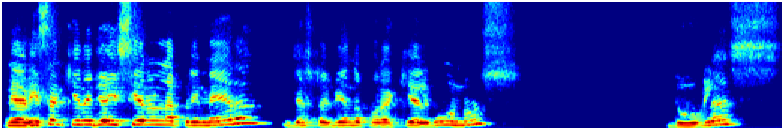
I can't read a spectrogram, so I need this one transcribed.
¿Me avisan quiénes ya hicieron la primera? Ya estoy viendo por aquí algunos. Douglas.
